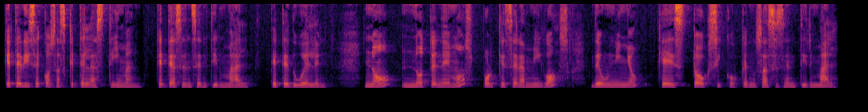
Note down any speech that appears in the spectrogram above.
que te dice cosas que te lastiman, que te hacen sentir mal, que te duelen. No, no tenemos por qué ser amigos de un niño que es tóxico, que nos hace sentir mal.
